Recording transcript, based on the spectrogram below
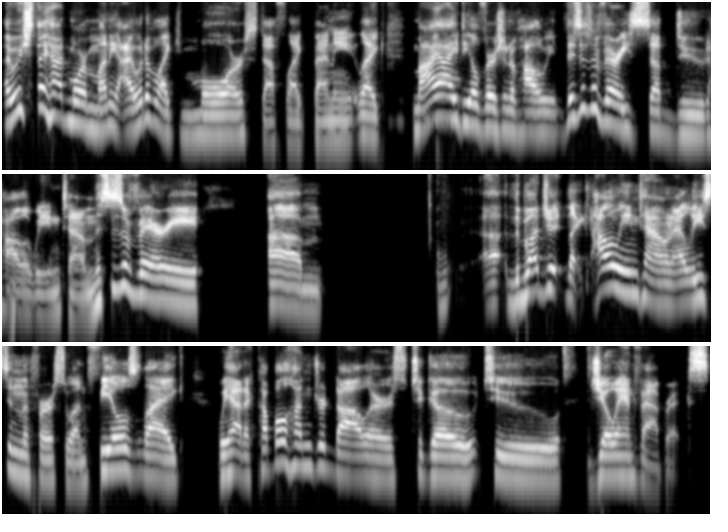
I wish they had more money. I would have liked more stuff like Benny. Like my ideal version of Halloween. This is a very subdued Halloween town. This is a very um uh, the budget like Halloween town at least in the first one feels like we had a couple hundred dollars to go to Jo-Ann Fabrics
